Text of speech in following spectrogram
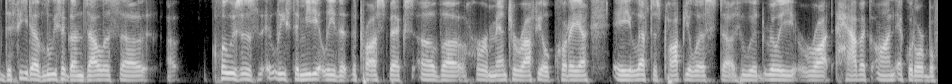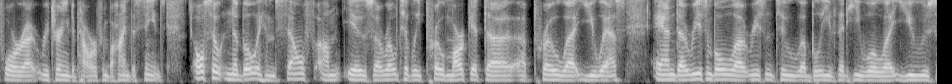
defeat of Luisa Gonzalez uh, uh, closes at least immediately the, the prospects of uh, her mentor Rafael Correa, a leftist populist uh, who had really wrought havoc on Ecuador before uh, returning to power from behind the scenes. Also, Noboa himself um, is relatively pro-market, uh, uh, pro-U.S., and a reasonable uh, reason to believe that he will use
